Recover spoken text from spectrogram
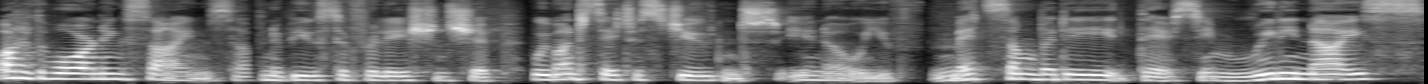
What are the warning signs of an abusive relationship? We want to say to a student, you know, you've met somebody, they seem really nice,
